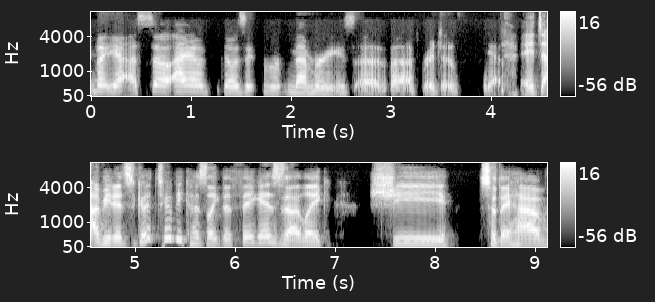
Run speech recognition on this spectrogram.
but yeah, so I have those memories of uh, Bridges. Yes. It's, I mean, it's good too, because like the thing is that like she, so they have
